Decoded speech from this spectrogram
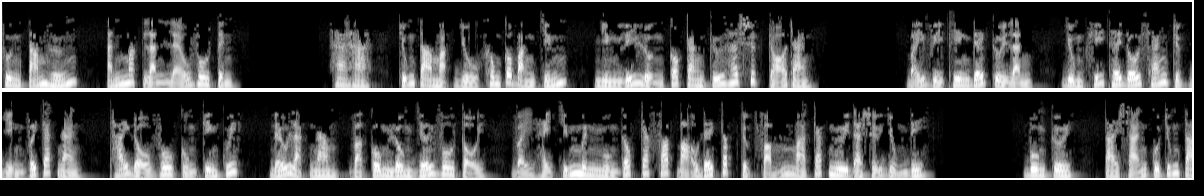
phương tám hướng, ánh mắt lạnh lẽo vô tình. Ha ha, chúng ta mặc dù không có bằng chứng, nhưng lý luận có căn cứ hết sức rõ ràng. Bảy vị thiên đế cười lạnh, dùng khí thế đối kháng trực diện với các nàng, thái độ vô cùng kiên quyết, nếu Lạc Nam và Côn Lôn giới vô tội, vậy hãy chứng minh nguồn gốc các pháp bảo đế cấp cực phẩm mà các ngươi đã sử dụng đi. Buông cười, tài sản của chúng ta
